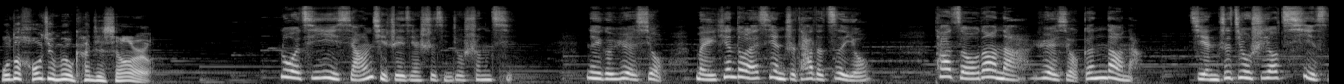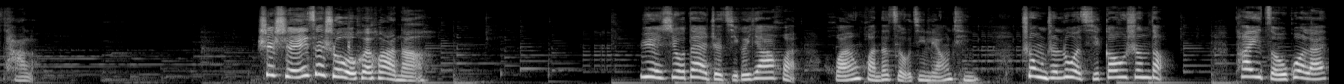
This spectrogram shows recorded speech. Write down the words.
我都好久没有看见香儿了。洛基一想起这件事情就生气，那个月秀每天都来限制他的自由，他走到哪月秀跟到哪。简直就是要气死他了！是谁在说我坏话呢？月秀带着几个丫鬟缓缓地走进凉亭，冲着洛奇高声道：“他一走过来，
